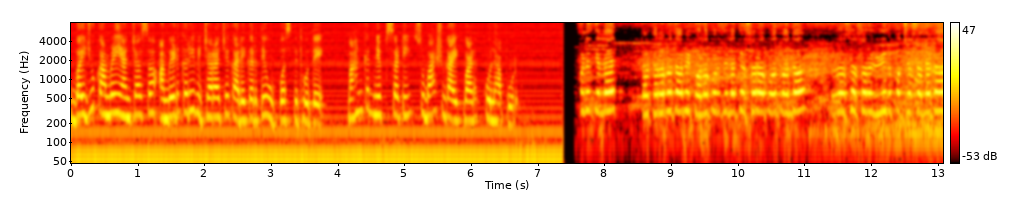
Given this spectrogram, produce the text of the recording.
बैजू कांबळे यांच्यासह आंबेडकरी विचाराचे कार्यकर्ते उपस्थित होते. महानकर निफ्टसाठी सुभाष गायकवाड कोल्हापूर. तर खरं म्हणजे आम्ही कोल्हापूर जिल्ह्यातील सर्व बौद्ध बांधव तसंच सर्व विविध पक्ष संघटना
